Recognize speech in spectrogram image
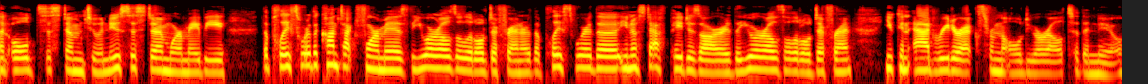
an old system to a new system where maybe the place where the contact form is the url is a little different or the place where the you know staff pages are the url is a little different you can add redirects from the old url to the new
